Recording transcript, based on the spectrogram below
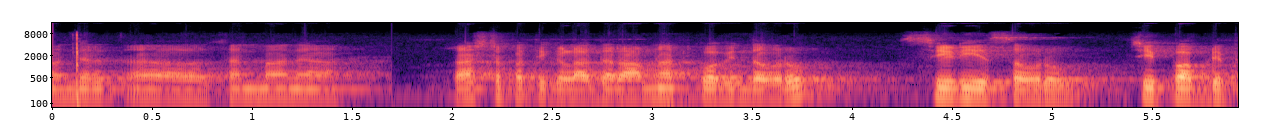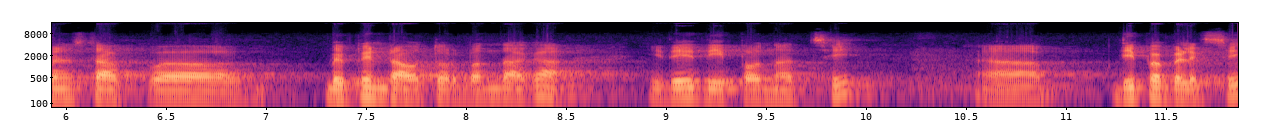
ಬಂದಿರ ಸನ್ಮಾನ ರಾಷ್ಟ್ರಪತಿಗಳಾದ ರಾಮನಾಥ್ ಕೋವಿಂದ್ ಅವರು, ಸಿ ಡಿ ಎಸ್ ಅವರು chief of defence staff Bipin Rawat ಅವರು ಬಂದಾಗ ಇದೇ ದೀಪವನ್ನು ಹಚ್ಚಿ ದೀಪ ಬೆಳಗಿಸಿ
